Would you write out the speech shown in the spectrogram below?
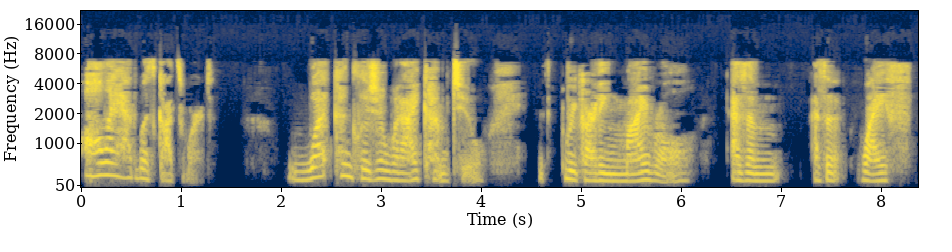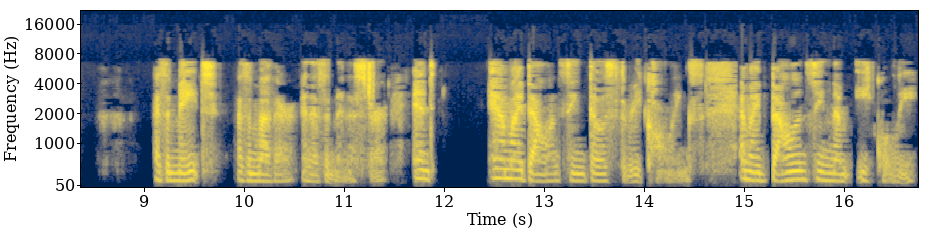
all I had was God's word, what conclusion would I come to regarding my role as a, as a wife, as a mate, as a mother, and as a minister? And am I balancing those three callings? Am I balancing them equally?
